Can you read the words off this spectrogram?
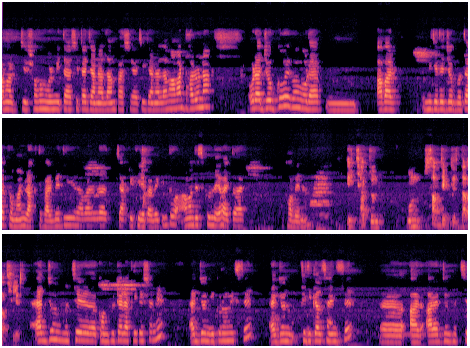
আমার যে সহমর্মিতা সেটা জানালাম পাশে আছি জানালাম। আমার ধারণা ওরা যোগ্য এবং ওরা আবার নিজেদের যোগ্যতার প্রমাণ রাখতে পারবে। দিয়ে আবার ওরা চাকরি ফিরে পাবে। কিন্তু আমাদের স্কুলে হয়তো আর হবে না। এই চারজন কোন সাবজেক্টের তারা ছিলেন? একজন হচ্ছে কম্পিউটার অ্যাপ্লিকেশনে একজন ইকোনমিক্সে একজন ফিজিক্যাল সায়েন্সে আর আর একজন হচ্ছে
